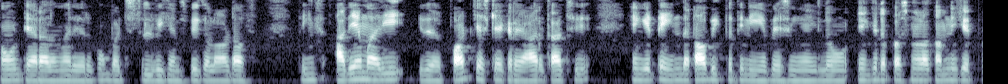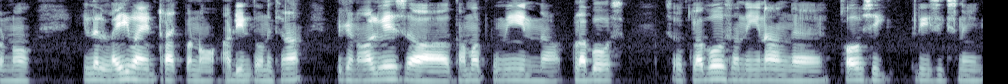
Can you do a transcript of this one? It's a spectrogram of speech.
கவுண்ட் ஏறாத மாதிரி இருக்கும் but still we can speak a lot of things அதே மாதிரி இது பாட்காஸ்ட் கேட்குற யாருக்காச்சும் என்கிட்ட இந்த டாபிக் பற்றி நீங்கள் பேசுங்க இல்லை என்கிட்ட பர்சனலாக கம்யூனிகேட் பண்ணோம் இல்லை லைவாக இன்ட்ராக்ட் பண்ணோம் அப்படின்னு தோணுச்சுன்னா you can always come up to me in Clubhouse so Clubhouse வந்தீங்கன்னா அங்கே கௌஷிக் த்ரீ சிக்ஸ் நைன்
